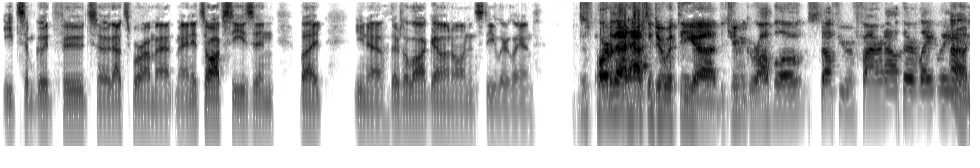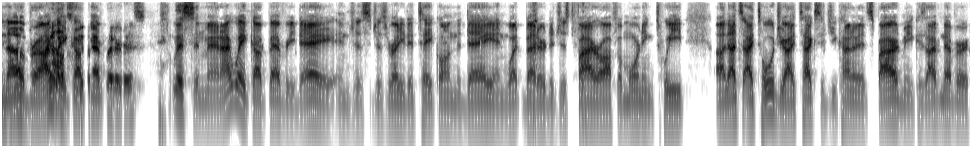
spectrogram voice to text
eat some good food. So that's where I'm at, man. It's off season, but you know, there's a lot going on in Steeler land. Does part of that have to do with the uh, the Jimmy Garoppolo stuff you were firing out there lately? Oh no, bro! I wake up. Every, Twitter is. Listen, man, I wake up every day and just just ready to take on the day. And what better to just fire off a morning tweet? Uh, that's I told you, I texted you, kind of inspired me because I've never,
